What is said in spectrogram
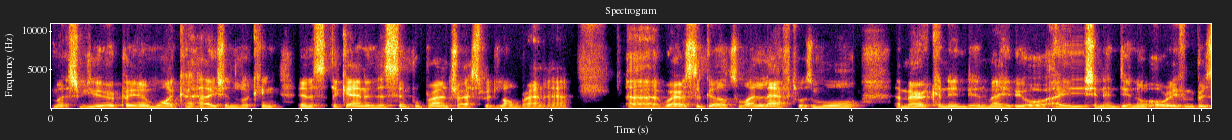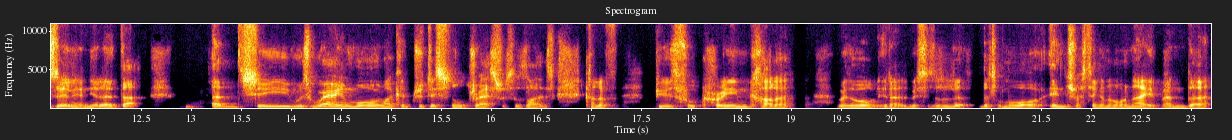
much European, white Caucasian looking, in a, again in a simple brown dress with long brown hair. Uh, whereas the girl to my left was more American Indian, maybe, or Asian Indian, or, or, even Brazilian. You know that, and she was wearing more like a traditional dress, which was like this kind of beautiful cream color with all you know, which is a little, little more interesting and ornate. And uh,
